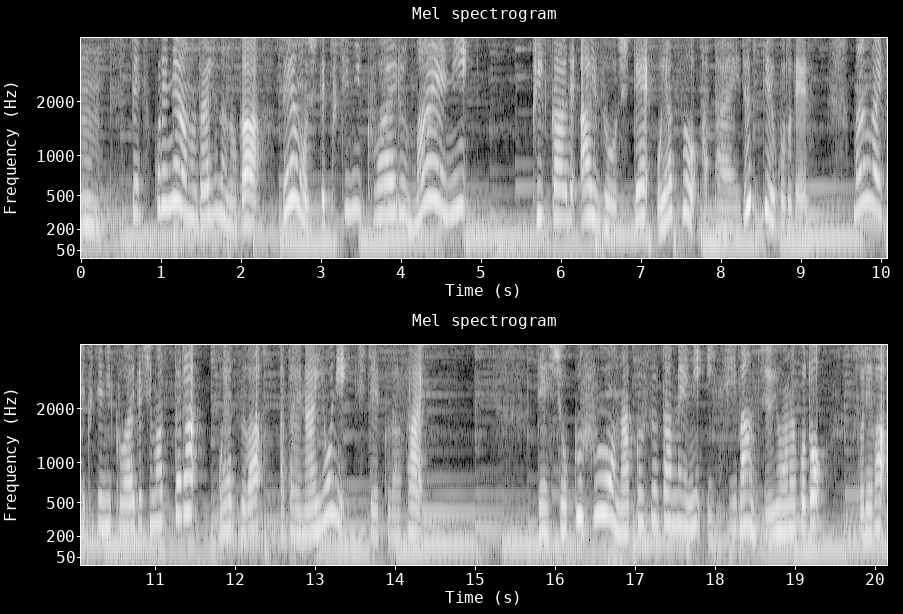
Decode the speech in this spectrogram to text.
うん、でこれねあの大事なのが便をして口に加える前にクリッカーで合図をしておやつを与えるっていうことです万が一口に加えてしまったらおやつは与えないようにしてください。で食粉をなくすために一番重要なこと。それは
